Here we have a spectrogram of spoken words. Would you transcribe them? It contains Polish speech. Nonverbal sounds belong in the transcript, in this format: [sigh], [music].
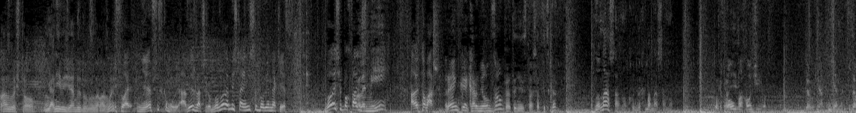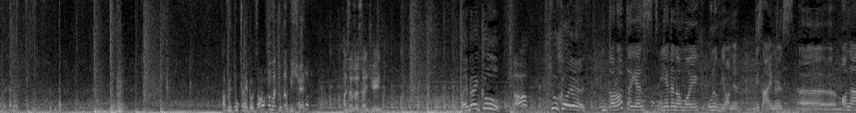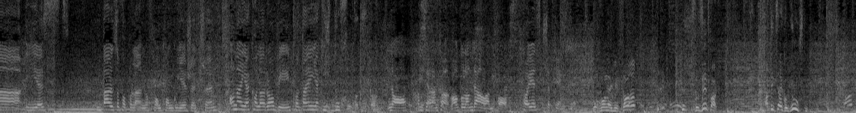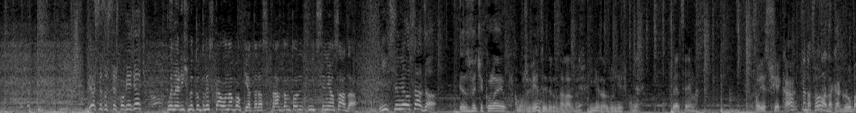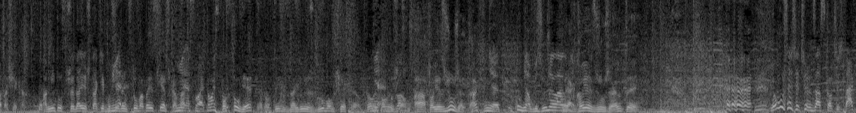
znalazłeś to, ja nie wiedziałem, że to, znalazłeś. Słuchaj, nie wszystko mówię. A wiesz dlaczego? Bo wolę być tajemniczy, bo wiem jak jest. Wolę się pochwalić, Ale ale, mi? to masz. Rękę karmiącą? To, to nie jest nasza tyczka? No nasza, no kurde, chyba nasza, no. Połpa chodzi. O. Dobra, Idziemy. dawaj. A wy tu czego, co? Co wy tu robicie? A co to za dźwięk? Panie Benku! No, Sucho jest! Dorota jest jeden z moich ulubionych designers. E, ona jest bardzo popularna w Hongkongu, jej rzeczy. Ona, jak ona robi, podaje jakiś duchu do tego. No, widziałam to, oglądałam to. To jest przepiękne. Pozwolenie, co? To wypad! A ty czego, już? Jeszcze coś chcesz powiedzieć? Płynęliśmy, to tryskało na boki, a teraz sprawdzam, to nic się nie osadza. Nic się nie osadza! Jest wycie oleju. A może więcej tego znalazłeś i nie zadzwoniłeś po mnie? więcej nie ma. To jest sieka? A co ona taka gruba, ta sieka? A mi tu sprzedajesz takie po 7 stów, a to jest sieczka, Nie, tak? słuchaj, to jest... Po stówie? Jaką ty znajdujesz grubą siekę, o kto by Nie, po pomyślał? prostu- A, to jest żużel, tak? Nie, tu miał być żużel, No ale nie jak ma. to jest żużel, ty. [laughs] No muszę się czymś zaskoczyć, tak?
